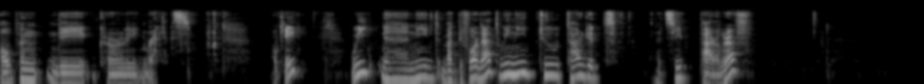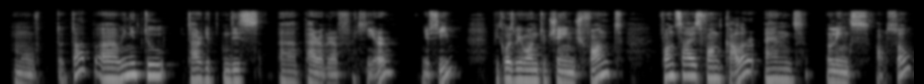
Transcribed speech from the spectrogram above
open the curly brackets. Okay, we uh, need, but before that, we need to target, let's see, paragraph. Move to top. Uh, we need to target this uh, paragraph here, you see, because we want to change font, font size, font color, and links also.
